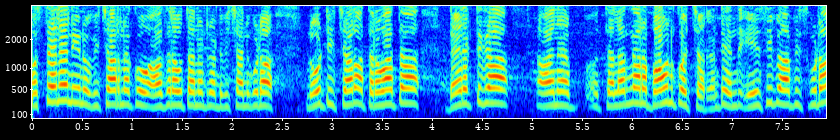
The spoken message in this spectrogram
వస్తేనే నేను విచారణకు హాజరవుతానటువంటి విషయాన్ని కూడా నోట్ ఇచ్చారు. ఆ తర్వాత డైరెక్ట్గా ఆయన తెలంగాణ భవన్కి వచ్చారు. అంటే ఏసీబీ ఆఫీస్ కూడా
